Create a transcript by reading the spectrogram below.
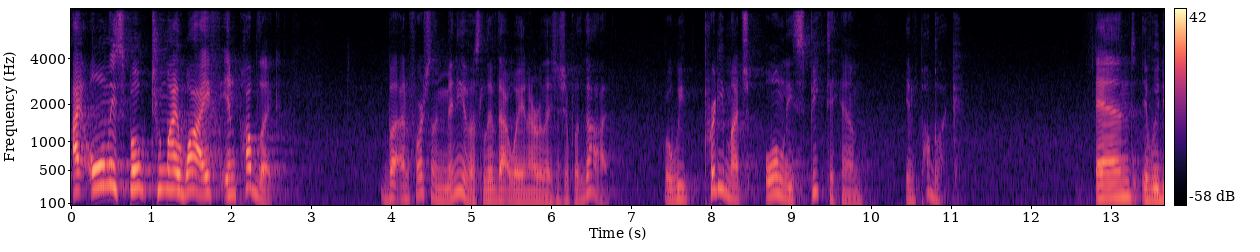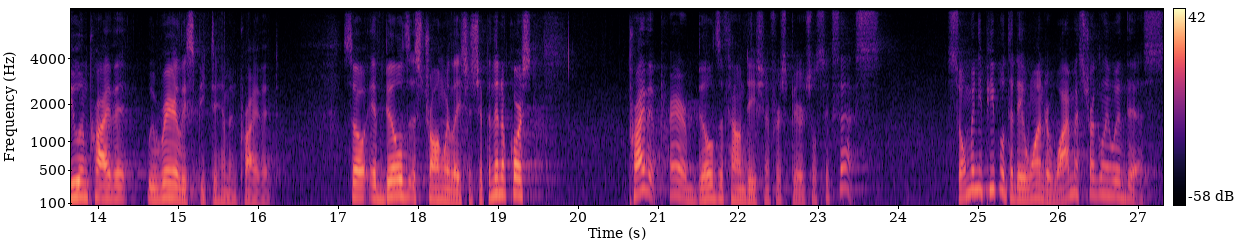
I only spoke to my wife in public. But unfortunately, many of us live that way in our relationship with God, where we pretty much only speak to Him in public. And if we do in private, we rarely speak to Him in private. So it builds a strong relationship. And then, of course, private prayer builds a foundation for spiritual success. So many people today wonder why am I struggling with this?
